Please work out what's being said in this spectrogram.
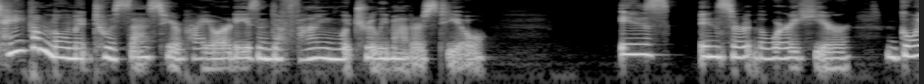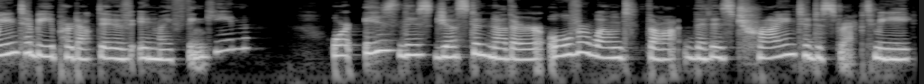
Take a moment to assess your priorities and define what truly matters to you. Is, insert the word here, going to be productive in my thinking? Or is this just another overwhelmed thought that is trying to distract me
